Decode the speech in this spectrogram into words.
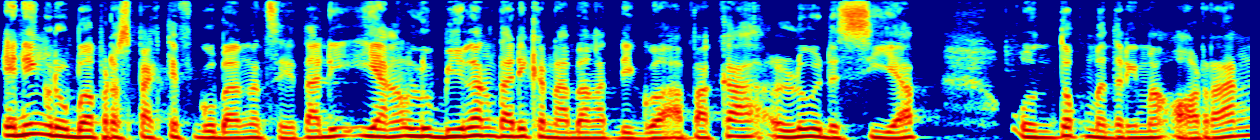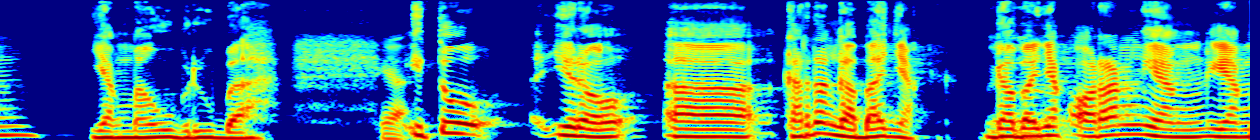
ini ngerubah perspektif gue banget sih. Tadi yang lu bilang tadi kena banget di gue. Apakah lu udah siap untuk menerima orang yang mau berubah? Ya. Itu you know uh, karena nggak banyak. Gak Betul. banyak orang yang yang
